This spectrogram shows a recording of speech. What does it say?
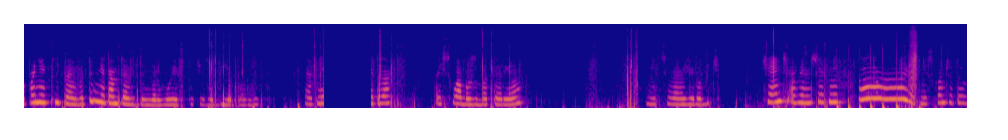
A panie Clipperze, ty mnie tam też denerwujesz, to cię zabiję pewnie. Jak nie, to aj słabo z baterią. Nie chcę na razie robić cięć, a więc jak nie, o, jak nie skończę, to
